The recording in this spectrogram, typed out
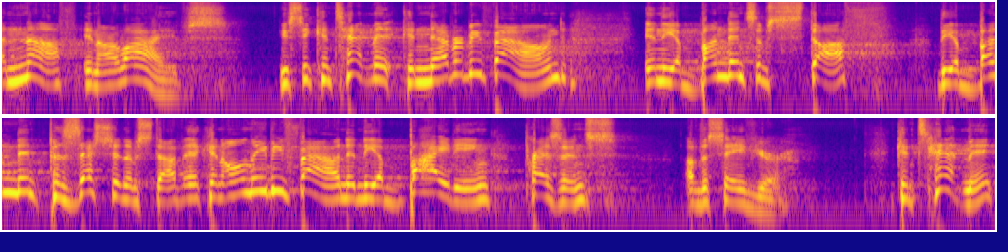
enough in our lives. You see, contentment can never be found in the abundance of stuff, the abundant possession of stuff. It can only be found in the abiding presence of the Savior. Contentment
